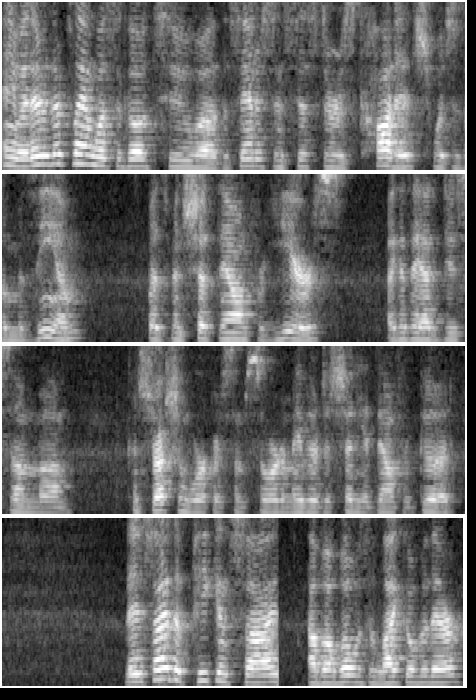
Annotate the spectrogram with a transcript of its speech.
anyway, their their plan was to go to uh, the Sanderson sisters' cottage, which is a museum, but it's been shut down for years. I guess they had to do some um, construction work or some sort, or maybe they're just shutting it down for good. They decided to peek inside about what was it like over there.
